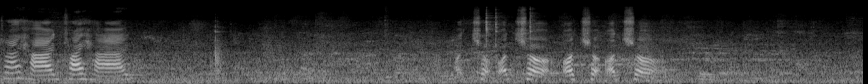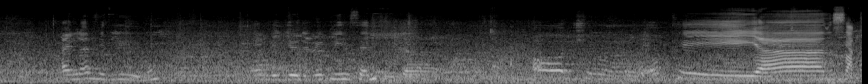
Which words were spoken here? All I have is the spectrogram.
Try hard. Try hard. Ocho, ocho, ocho, ocho. I love video, you know. And video directly sent to the Ocho. Okay. Success.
